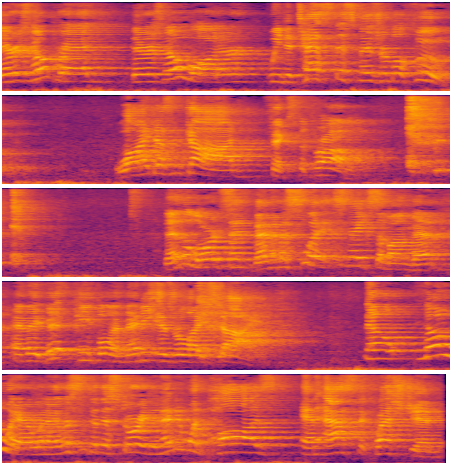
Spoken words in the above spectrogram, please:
There is no bread, there is no water. We detest this miserable food. Why doesn't God fix the problem? Then the Lord sent venomous snakes among them, and they bit people, and many Israelites died. Now, nowhere when I listened to this story did anyone pause and ask the question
